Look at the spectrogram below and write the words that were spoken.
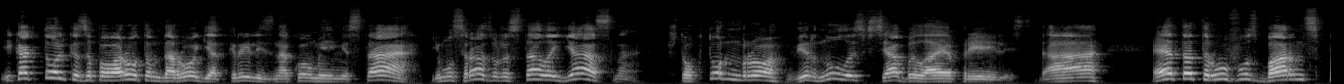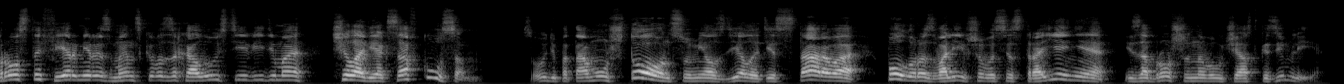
и как только за поворотом дороги открылись знакомые места, ему сразу же стало ясно, что к Торнбро вернулась вся былая прелесть. Да, этот Руфус Барнс просто фермер из Мэнского захолустья, видимо, человек со вкусом. Судя по тому, что он сумел сделать из старого, полуразвалившегося строения и заброшенного участка земли.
